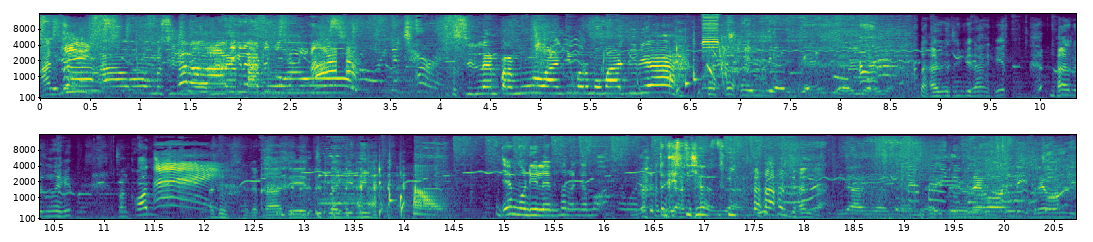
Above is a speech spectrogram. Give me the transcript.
Anjing. Allah, mesti Kan dilempar mulu. Mesti dilempar mulu anjing baru mau maju dia. Baru sih bilang hit, baru ngehit. Mengkon. Aduh, ada kadedut lagi nih. Dia mau dilempar nggak mau ah, nggak mau deket enggak, enggak. Enggak, enggak, enggak. Itu Breu only, Breu only.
